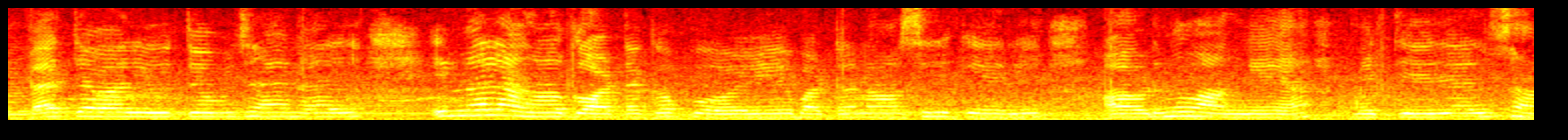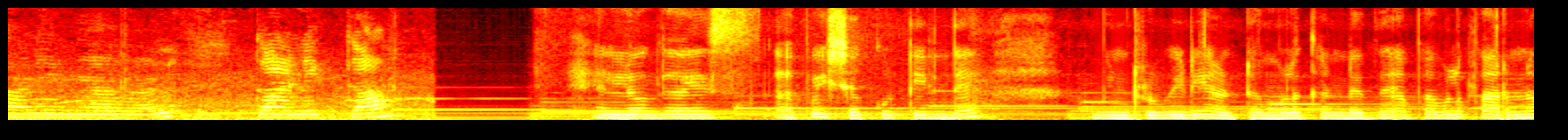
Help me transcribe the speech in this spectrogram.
Welcome back our YouTube channel ഇന്നലെ ഞങ്ങൾ കോട്ടൊക്കെ പോയി ബട്ടൺ ഹൗസിൽ കയറി അവിടുന്ന് വാങ്ങിയ മെറ്റീരിയൽസ് ആണ് ഇന്ന് ഞങ്ങൾ കാണിക്കാം. ഹലോ ഗൈസ് അപ്പോൾ ഇഷക്കുട്ടീന്റെ വിന്റർ വീഡിയോ ആണ് നമ്മൾ കണ്ടത്. അപ്പോൾ അവൾ പറഞ്ഞ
